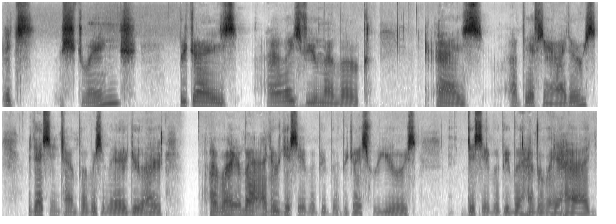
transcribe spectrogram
it's strange because I always view my work as uplifting others. But that's the entire purpose of what I do. I I write about other disabled people because for years disabled people haven't really had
